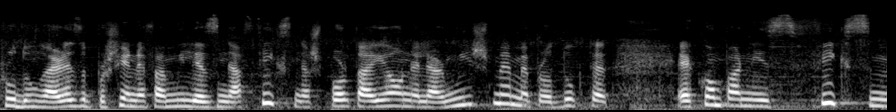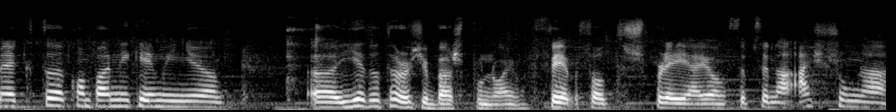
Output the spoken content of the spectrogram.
krud hungarezë për shijen e familjes nga Fix, nga shporta jonë e larmishme me produktet e kompanisë Fix me këtë kompani kemi një jetë të tërë që bashkëpunojmë. Thotë shprehja jonë sepse na aq shumë na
